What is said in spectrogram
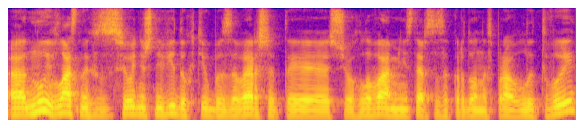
Е, Ну і власне сьогоднішнє відео хотів би завершити, що глава Міністерства закордонних справ Литви.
